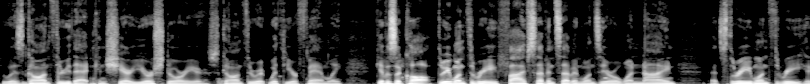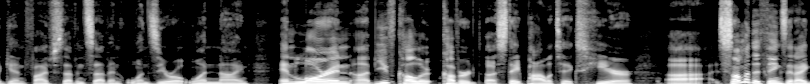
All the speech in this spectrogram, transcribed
who has gone through that and can share your story or has gone through it with your family? Give us a call 313 577 1019. That's 313, again, 577 1019. And Lauren, uh, you've color- covered uh, state politics here. Uh, some of the things that I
